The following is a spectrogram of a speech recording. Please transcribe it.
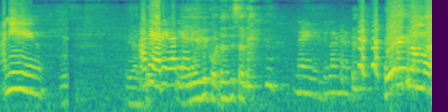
आणि अरे, अरे, अरे, अरे. हे बी खोटं दिसत नाही. नाही ते लागणार. एक नंबर.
